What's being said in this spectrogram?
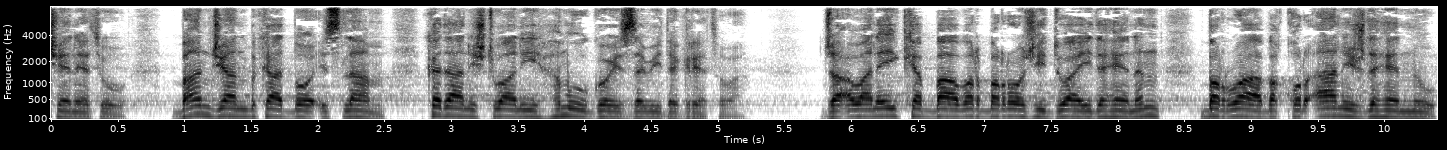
چێنێت و بانجیان بکات بۆ ئیسلام کە دانیشتوانی هەموو گۆی زەوی دەگرێتەوە جا ئەوانەی کە باوەڕ بە ڕۆژی دوایی دەهێنن بڕوا بە قورآانیش دەهێن و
